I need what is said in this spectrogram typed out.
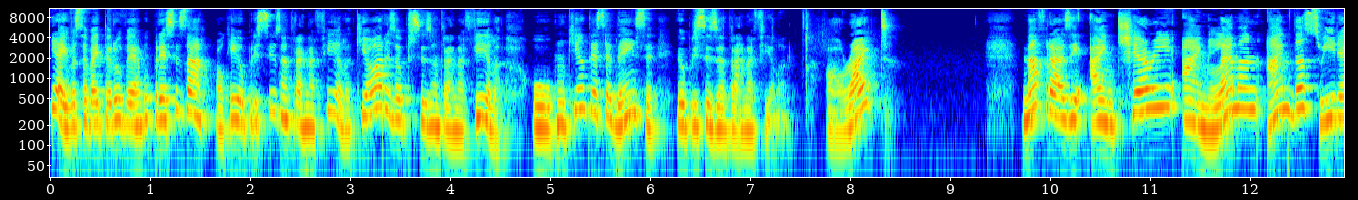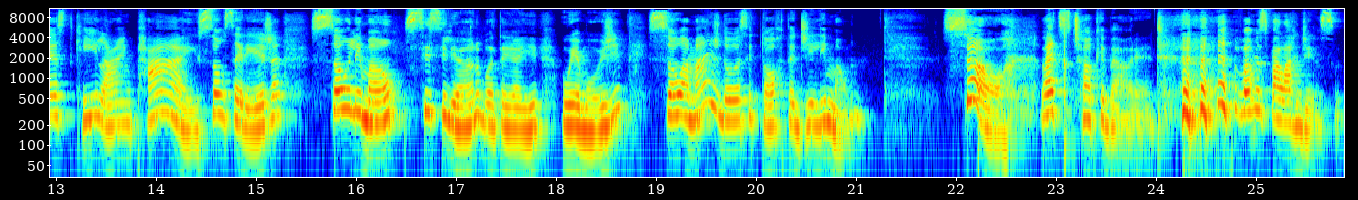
e aí você vai ter o verbo precisar, ok? Eu preciso entrar na fila? Que horas eu preciso entrar na fila? Ou com que antecedência eu preciso entrar na fila? Alright? Na frase I'm cherry, I'm lemon, I'm the sweetest key lime pie. Sou cereja, sou limão, siciliano, botei aí o emoji. Sou a mais doce torta de limão. So, let's talk about it. Vamos falar disso.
